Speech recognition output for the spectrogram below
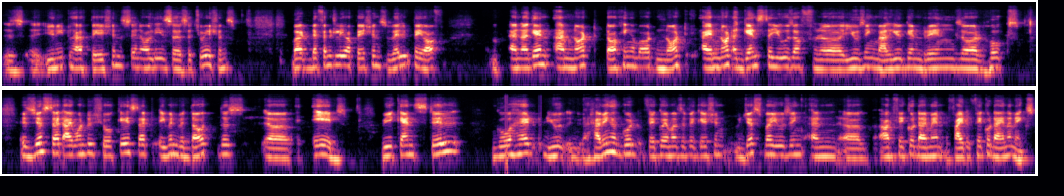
is, uh, you need to have patience in all these uh, situations, but definitely your patience will pay off. And again, I'm not talking about not. I'm not against the use of uh, using Malyugin rings or hooks. It's just that I want to showcase that even without this uh, aids, we can still go ahead you having a good phacoemulsification just by using an uh, our phaco dynamics,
